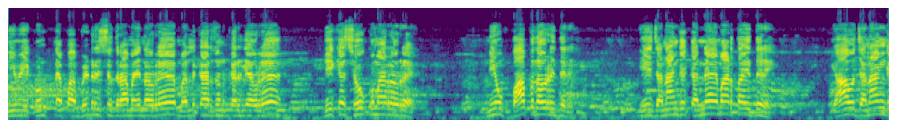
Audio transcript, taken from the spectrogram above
ನೀವು ಈ ಕುಂಟ್ನಪ್ಪ ಬಿಡ್ರಿ ಸಿದ್ದರಾಮಯ್ಯನವ್ರೆ, ಮಲ್ಲಿಕಾರ್ಜುನ ಖರ್ಗೆ ಅವರೇ, ಡಿ ಕೆ ಶಿವಕುಮಾರ್ ಅವರೇ, ನೀವು ಪಾಪದವರಿದ್ದೀರಿ. ಈ ಜನಾಂಗಕ್ಕೆ ಅನ್ಯಾಯ ಮಾಡ್ತಾ ಇದ್ದೀರಿ. ಯಾವ ಜನಾಂಗ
